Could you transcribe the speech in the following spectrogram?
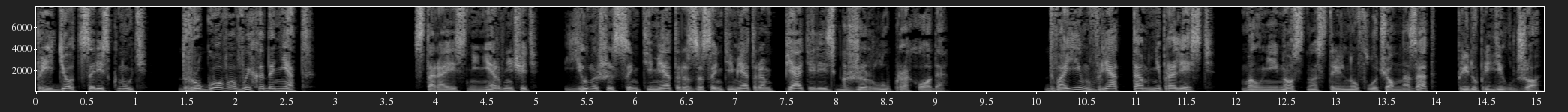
«Придется рискнуть. Другого выхода нет». Стараясь не нервничать, юноши сантиметр за сантиметром пятились к жерлу прохода. Двоим в ряд там не пролезть!» Молниеносно стрельнув лучом назад, предупредил Джо.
